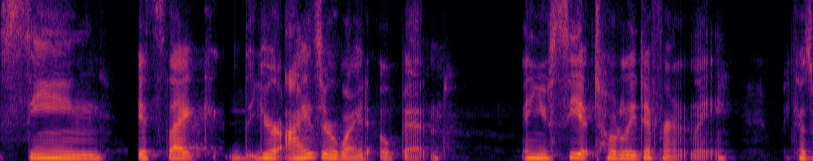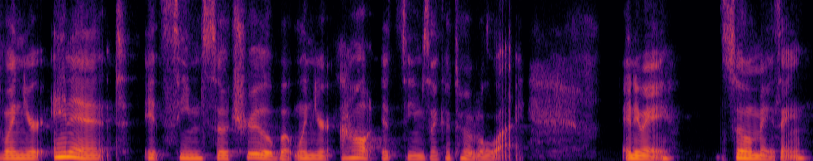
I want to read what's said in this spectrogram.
seeing it's like your eyes are wide open and you see it totally differently because when you're in it, it seems so true, but when you're out, it seems like a total lie. Anyway, so amazing.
